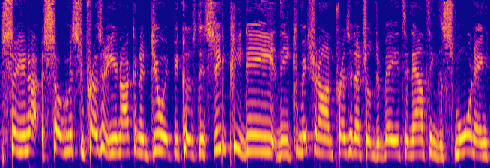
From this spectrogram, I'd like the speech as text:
So you're not. So, Mr. President, you're not going to do it because the CPD, the Commission on Presidential Debates, announcing this morning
